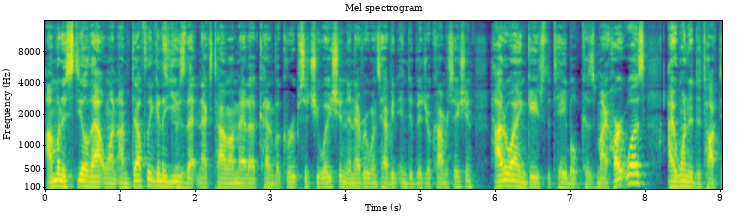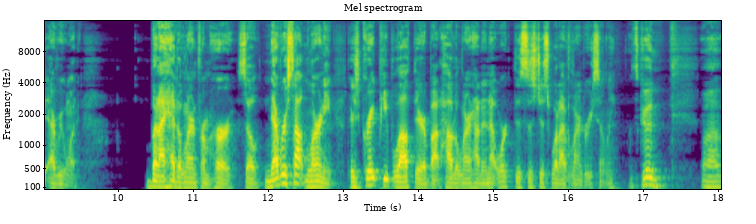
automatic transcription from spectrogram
I'm going to steal that one. I'm definitely going to use that next time I'm at a kind of a group situation and everyone's having individual conversation. How do I engage the table? Because my heart was I wanted to talk to everyone, but I had to learn from her. So never stop learning. There's great people out there about how to learn how to network. This is just what I've learned recently. That's good. Uh,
